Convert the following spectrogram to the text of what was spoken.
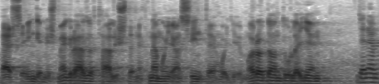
Persze engem is megrázott, hál' Istennek nem olyan szinten, hogy maradandó legyen. De nem,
